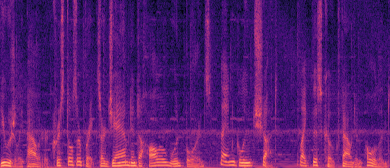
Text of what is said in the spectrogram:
Usually, powder, crystals, or bricks are jammed into hollow wood boards, then glued shut, like this coke found in Poland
